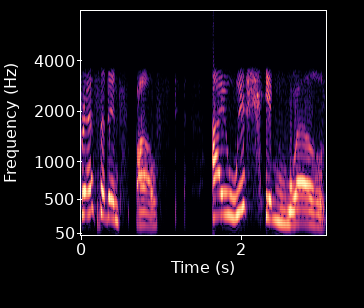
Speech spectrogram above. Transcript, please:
president's spouse. I wish him well.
